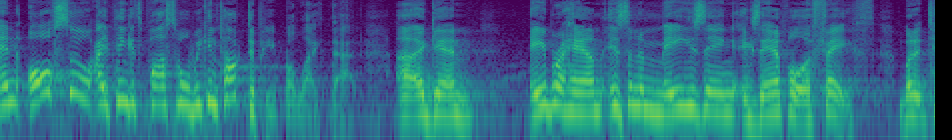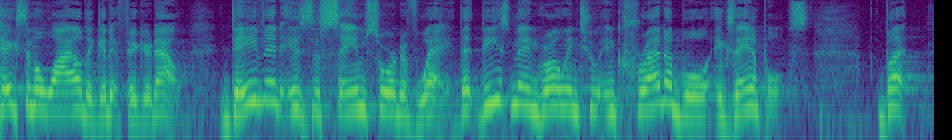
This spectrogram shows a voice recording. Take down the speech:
And also, I think it's possible we can talk to people like that. Uh, again, Abraham is an amazing example of faith but it takes him a while to get it figured out. David is the same sort of way, that these men grow into incredible examples, but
